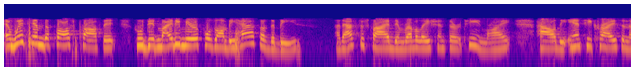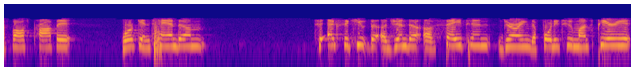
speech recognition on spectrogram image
And with him the false prophet who did mighty miracles on behalf of the beast. Now that's described in Revelation 13, right? How the Antichrist and the false prophet work in tandem to execute the agenda of Satan during the 42 months period.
